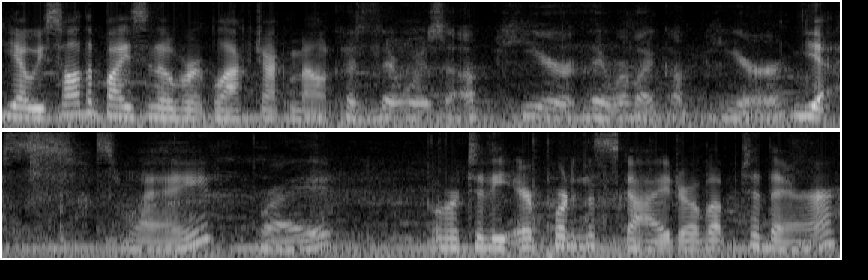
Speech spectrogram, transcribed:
Yeah, we saw the bison over at Blackjack Mountain. Because there was up here, they were like up here, Yes. This way. right? Over to the airport in the sky. Drove up to there.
